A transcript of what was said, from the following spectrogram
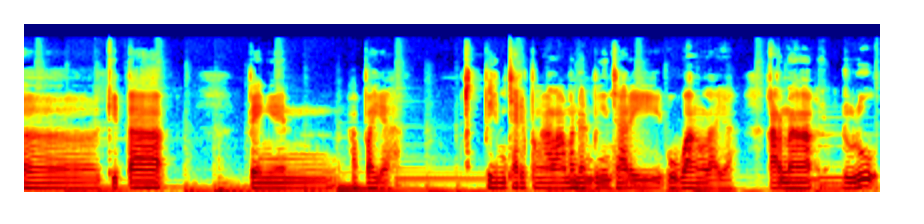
uh, kita pengen apa ya? pengen cari pengalaman dan pengen cari uang lah ya. Karena dulu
